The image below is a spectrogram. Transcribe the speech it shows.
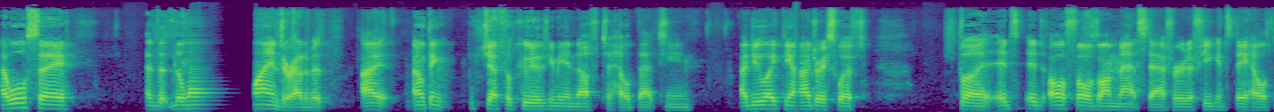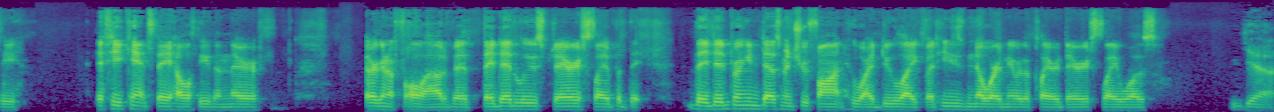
I will say uh, the, the Lions are out of it. I, I don't think Jeff Okudah is to be enough to help that team. I do like D'Andre Swift, but it's it all falls on Matt Stafford if he can stay healthy. If he can't stay healthy, then they're they're to fall out of it. They did lose Darius Slay, but they they did bring in Desmond Trufant, who I do like, but he's nowhere near the player Darius Slay was. Yeah,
